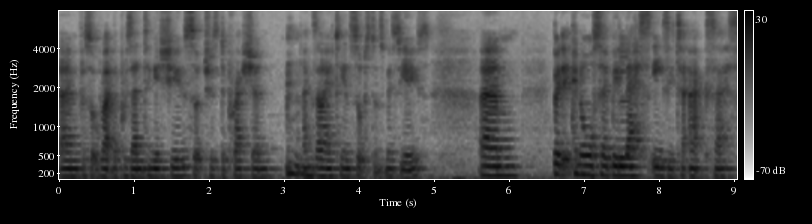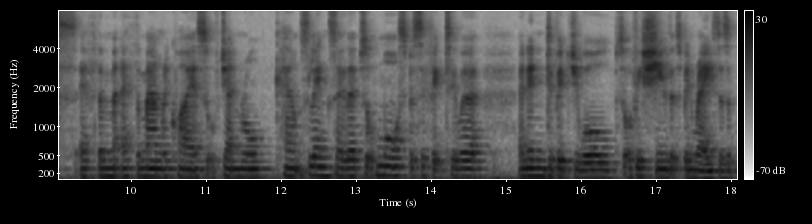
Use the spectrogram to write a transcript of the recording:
for sort of like the presenting issues such as depression, anxiety, and substance misuse. But it can also be less easy to access if the if the man requires sort of general counselling. So they're sort of more specific to a an individual sort of issue that's been raised as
